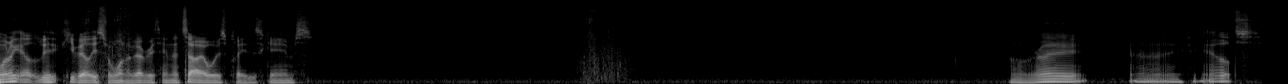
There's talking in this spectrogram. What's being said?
I want to keep at least one of everything. That's how I always play these games. All right. Uh, anything else?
